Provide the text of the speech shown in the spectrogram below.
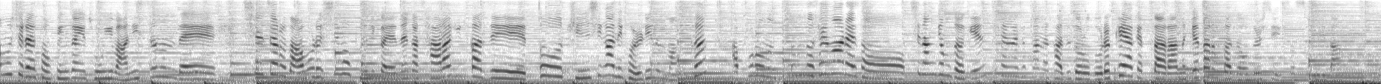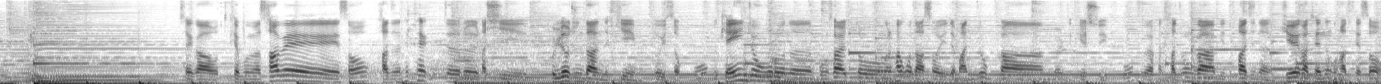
사무실에서 굉장히 종이 많이 쓰는데 실제로 나무를 심어 보니까 얘네가 자라기까지 또 긴 시간이 걸리는 만큼 앞으로는 좀 더 생활에서 친환경적인 생활 습관을 가지도록 노력해야겠다라는 깨달음까지 얻을 수 있었습니다. 제가 어떻게 보면 사회에서 받은 혜택들을 다시 돌려준다는 느낌도 있었고 또 개인적으로는 봉사활동을 하고 나서 이제 만족감을 느낄 수 있고 또 약간 자존감이 높아지는 기회가 되는 것 같아서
